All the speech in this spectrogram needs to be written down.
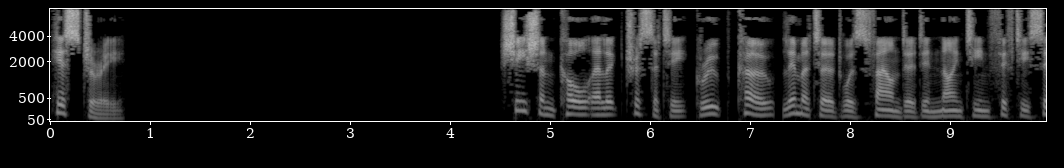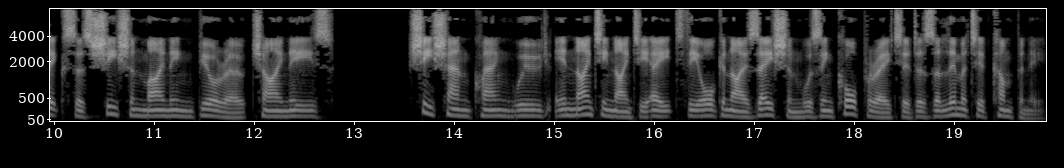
History Xishan Coal Electricity Group Co., Limited was founded in 1956 as Xishan Mining Bureau Chinese, Xishan Wud in 1998 the organization was incorporated as a limited company.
